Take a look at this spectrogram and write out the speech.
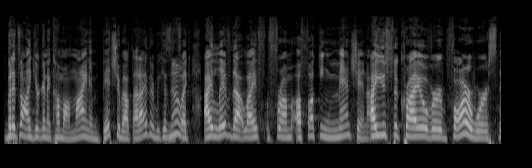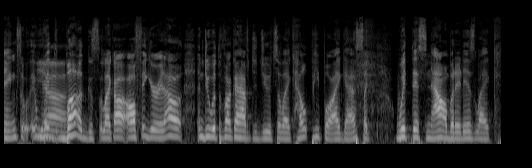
But it's not like you're going to come online and bitch about that either because No. it's like I lived that life from a fucking mansion. I used to cry over far worse things Yeah. With bugs. Like I'll, I'll figure it out and do what the fuck I have to do to like help people. I guess like with this now, but it is like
